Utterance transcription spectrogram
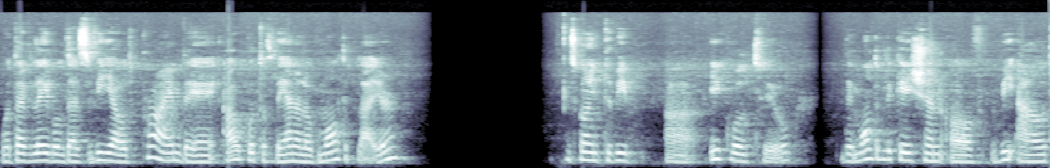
what I've labeled as V out prime, the output of the analog multiplier, is going to be uh, equal to the multiplication of V out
